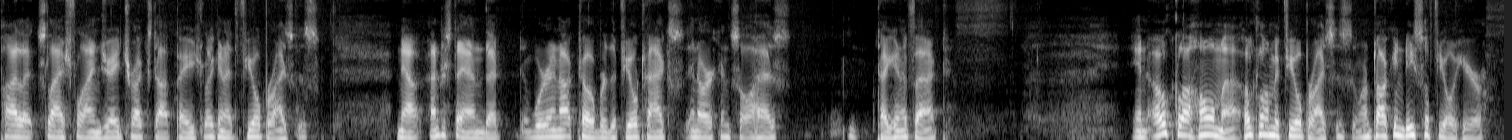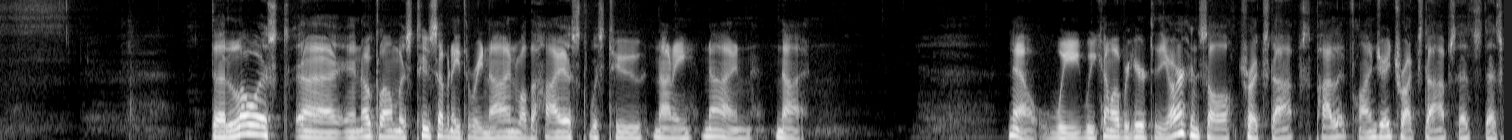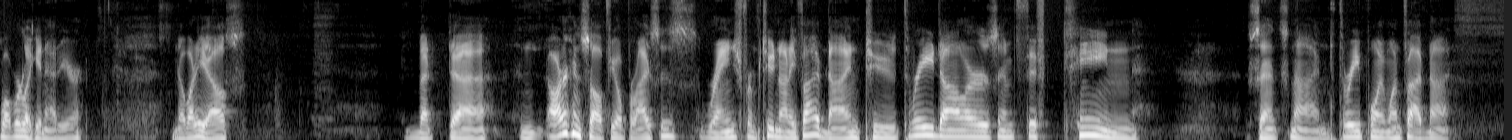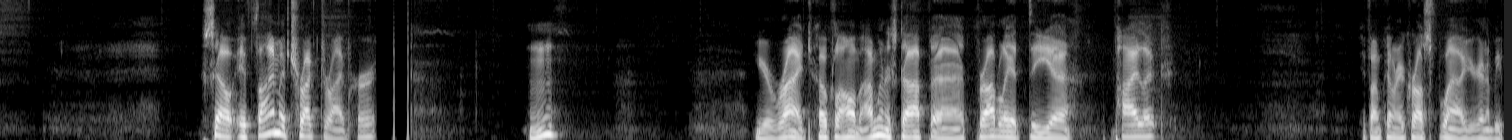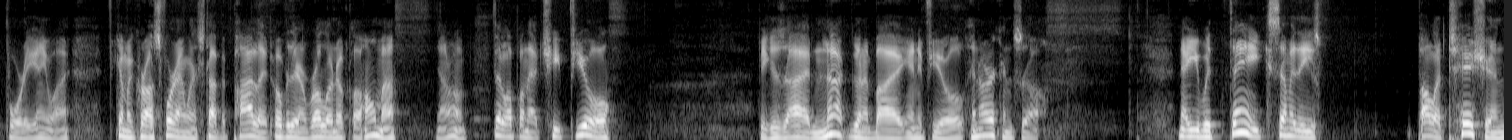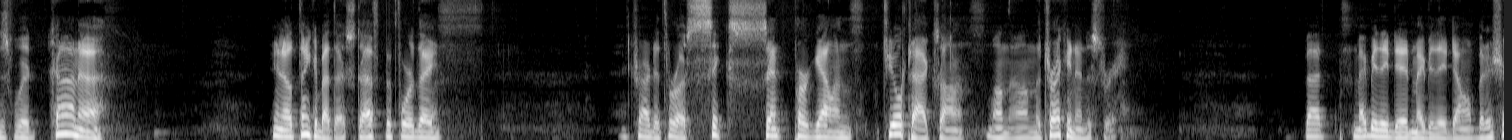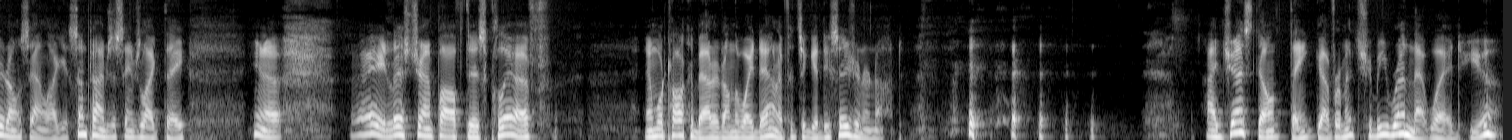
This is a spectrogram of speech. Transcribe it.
pilot slash flying J truck stop page, looking at the fuel prices. Now, understand that we're in October. The fuel tax in Arkansas has taken effect. In Oklahoma, Oklahoma fuel prices, I'm talking diesel fuel here. The lowest uh, in Oklahoma is 273.9, while the highest was 299.9. Now we, we come over here to the Arkansas truck stops, Pilot Flying J truck stops. That's that's what we're looking at here. Nobody else. But uh, Arkansas fuel prices range from two ninety five nine to three dollars and fifteen cents nine, three point one five nine. So if I'm a truck driver, hmm, you're right, Oklahoma. I'm going to stop uh, probably at the uh, Pilot. If I'm coming across, well, you're going to be 40 anyway. If you're coming across 40, I'm going to stop at Pilot over there in Roland, Oklahoma I don't fill up on that cheap fuel because I'm not going to buy any fuel in Arkansas. Now, you would think some of these politicians would kind of, you know, think about that stuff before they try to throw a six cent per gallon fuel tax on them, on, on the trucking industry. But maybe they did, maybe they don't, but it sure don't sound like it. Sometimes it seems like they, you know, hey, let's jump off this cliff and we'll talk about it on the way down if it's a good decision or not. I just don't think government should be run that way, do you?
